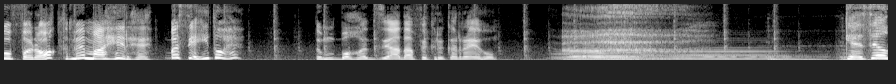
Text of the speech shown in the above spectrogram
वो फरोख्त में माहिर है बस यही तो है। तुम बहुत ज़्यादा फ़िक्र कर रहे हो। कैसे हो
